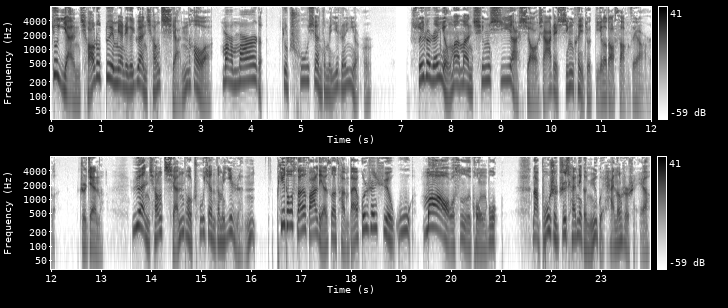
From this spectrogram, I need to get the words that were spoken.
就眼瞧着对面这个院墙前头啊，慢慢的就出现这么一人影随着人影慢慢清晰啊，小霞这心可以就提了到嗓子眼了。只见呢，院墙前头出现这么一人，披头散发，脸色惨白，浑身血污，貌似恐怖。那不是之前那个女鬼，还能是谁呀？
